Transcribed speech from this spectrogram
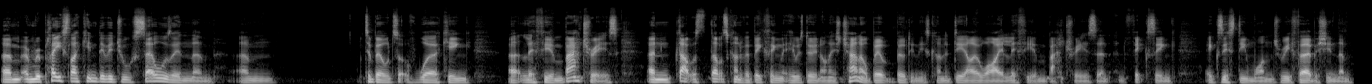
um, and replace like individual cells in them um, to build sort of working uh, lithium batteries, and that was that was kind of a big thing that he was doing on his channel, build, building these kind of DIY lithium batteries and, and, fixing existing ones, refurbishing them,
